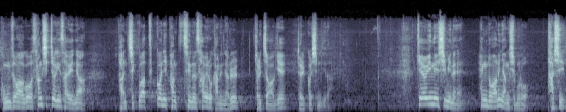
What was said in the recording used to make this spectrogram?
공정하고 상식적인 사회냐, 반칙과 특권이 팡치는 사회로 가느냐를 결정하게 될 것입니다. 깨어있는 시민의 행동하는 양심으로 다시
